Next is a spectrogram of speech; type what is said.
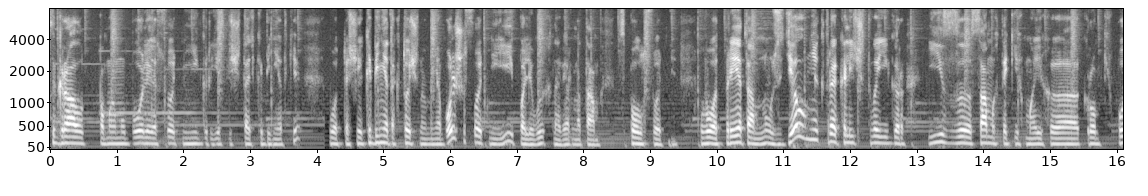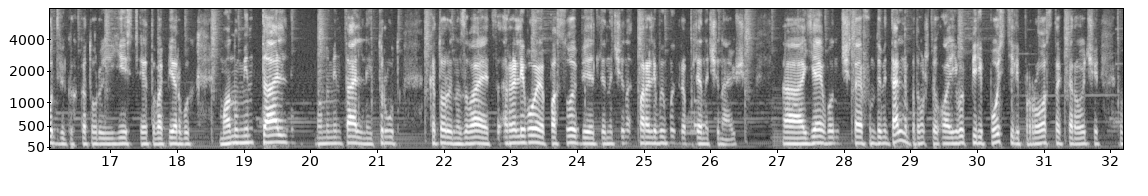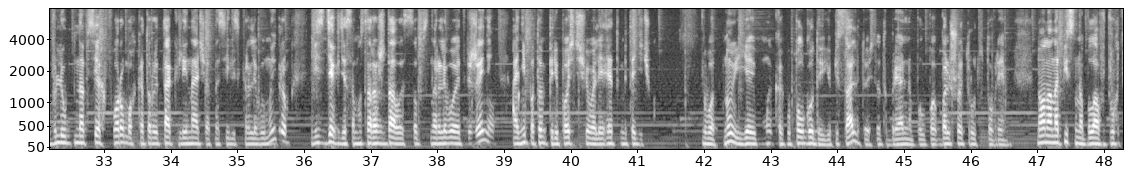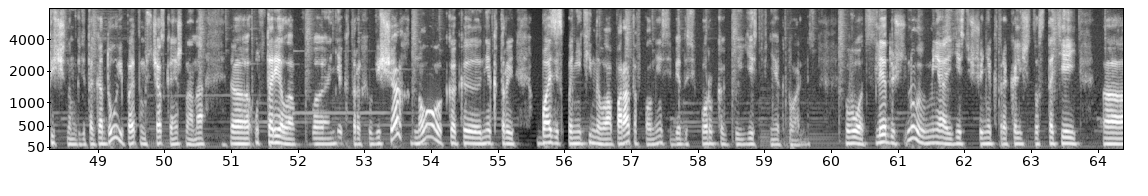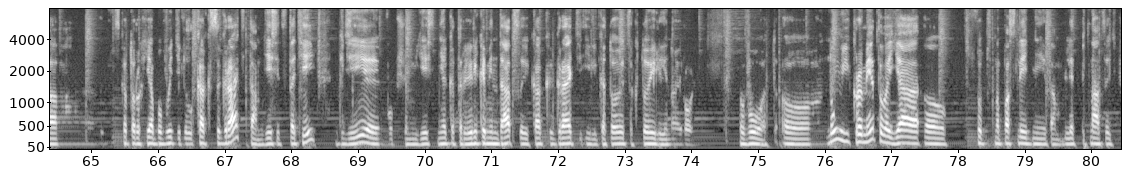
сыграл, по-моему, более сотни игр, если считать кабинетки. Вот, точнее, кабинеток точно у меня больше сотни, и полевых, наверное, там с полсотни. Вот, при этом, ну, сделал некоторое количество игр. Из самых таких моих э, громких подвигов, которые есть, это, во-первых, монументальный, монументальный труд, который называется «Ролевое пособие для начина... по ролевым играм для начинающих». А, я его считаю фундаментальным, потому что а, его перепостили просто, короче, в люб... на всех форумах, которые так или иначе относились к ролевым играм. Везде, где самосорождалось, собственно, ролевое движение, они потом перепостивали эту методичку. Вот, ну и я, мы как бы полгода ее писали, то есть это реально был большой труд в то время. Но она написана была в 2000 где-то году, и поэтому сейчас, конечно, она э, устарела в некоторых вещах, но как э, некоторый базис понятийного аппарата вполне себе до сих пор как бы есть в ней актуальность. Вот, следующий, ну, у меня есть еще некоторое количество статей э, из которых я бы выделил, как сыграть, там 10 статей, где, в общем, есть некоторые рекомендации, как играть или готовиться к той или иной роли. Вот. Э, ну и кроме этого, я, э, собственно, последние там лет 15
